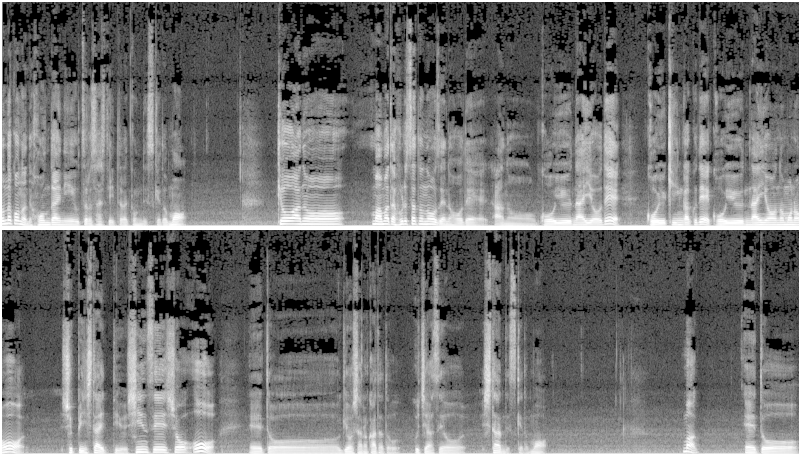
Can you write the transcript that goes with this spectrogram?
そんなこんなで本題に移らさせていただくんですけども、今日あのまあ、またふるさと納税の方で、あのこういう内容で、こういう金額で、こういう内容のものを出品したいっていう申請書を、えっ、ー、と、業者の方と打ち合わせをしたんですけどもまあえっ、ー、と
